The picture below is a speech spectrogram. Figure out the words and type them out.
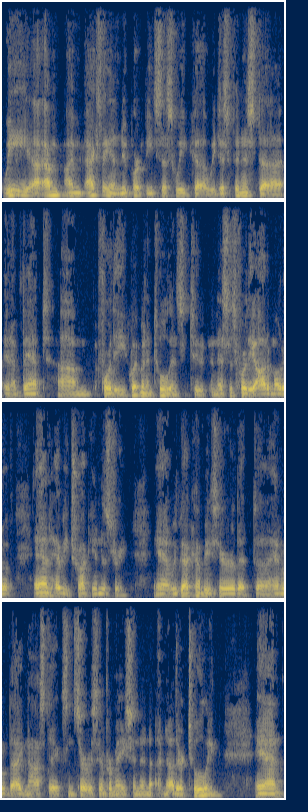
we, uh, I'm, I'm actually in Newport Beach this week. Uh, we just finished uh, an event um, for the Equipment and Tool Institute, and this is for the automotive and heavy truck industry. And we've got companies here that uh, handle diagnostics and service information and, and other tooling. And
